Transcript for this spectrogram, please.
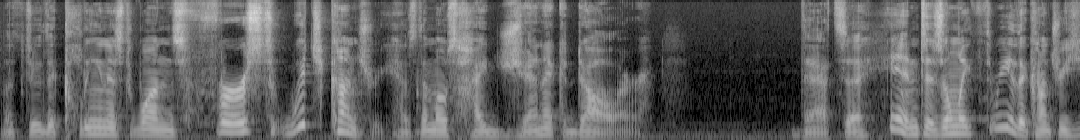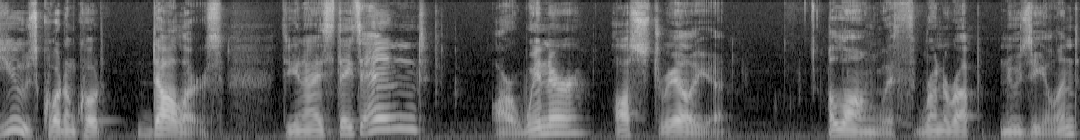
Let's do the cleanest ones first. Which country has the most hygienic dollar? That's a hint, as only three of the countries use quote-unquote dollars, the United States and our winner, Australia, along with runner-up New Zealand.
